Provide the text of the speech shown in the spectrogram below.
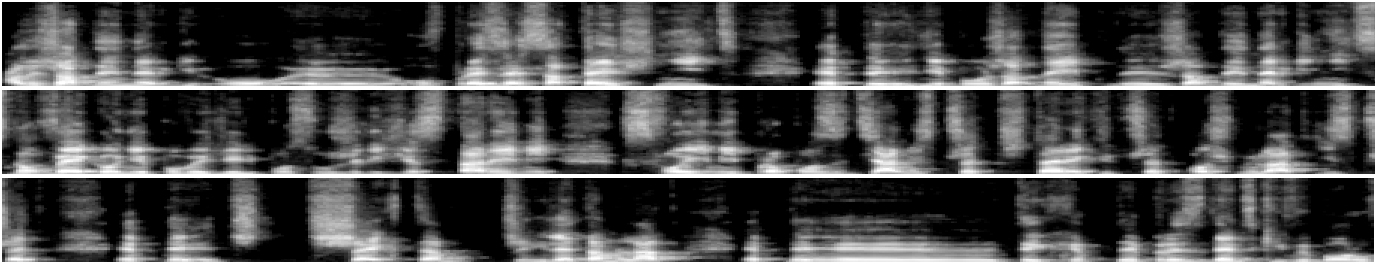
ale żadnej energii. U, u prezesa też nic. Nie było żadnej, żadnej energii, nic nowego nie powiedzieli. Posłużyli się starymi swoimi propozycjami sprzed czterech i sprzed ośmiu lat i sprzed trzech tam, czy ile tam lat e, e, tych e, prezydenckich wyborów.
